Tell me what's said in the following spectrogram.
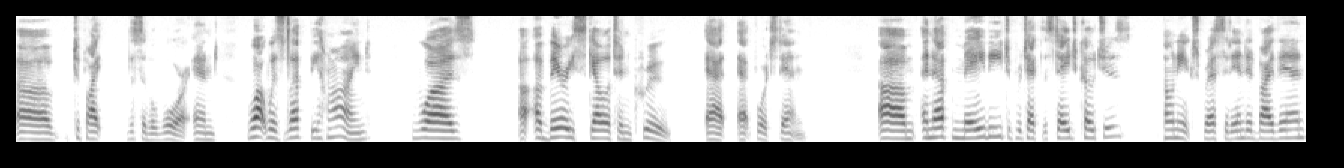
uh, to fight the Civil War. And what was left behind was a, a very skeleton crew at at Fort Stanton. Um, enough maybe to protect the stagecoaches. Pony Express had ended by then.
